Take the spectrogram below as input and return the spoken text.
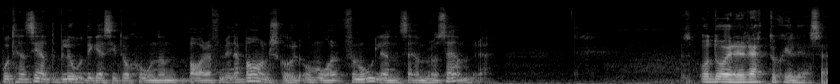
potentiellt blodiga situationen bara för mina barns skull och mår förmodligen sämre och sämre. och då är det rätt att skilja sig?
